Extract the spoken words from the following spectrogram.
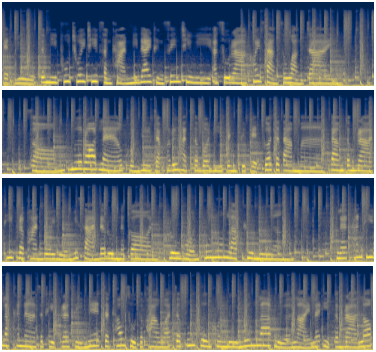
11 อยู่ จะมีผู้ช่วยชีพสังขารมิได้ถึงสิ้นชีวี อสุราค่อยส่างสว่างใจ 2. เมื่อรอดแล้วผลดีจากพฤหัสบดีเป็น 11 ก็จะตามมา ตามตำราที่ประพันธ์โดยหลวงวิสารดรุณกร ครูโหนผู้ล่วงลับคือเมือง และท่านที่ลัคนาสถิตราศีเมษจะเข้าสู่สภาวะจะพุ่งเฟืองคนลือเรื่องลาบเหลือหลายและอีกตำราลอก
